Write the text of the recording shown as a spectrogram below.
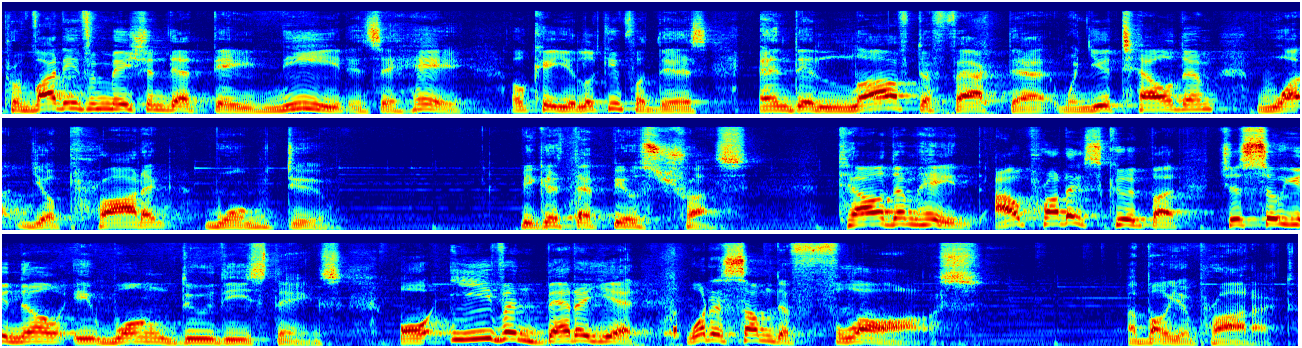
provide information that they need and say, hey, okay, you're looking for this. And they love the fact that when you tell them what your product won't do, because that builds trust. Tell them, hey, our product's good, but just so you know, it won't do these things. Or even better yet, what are some of the flaws about your product?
